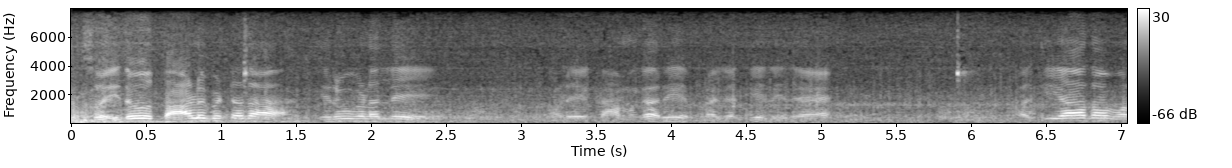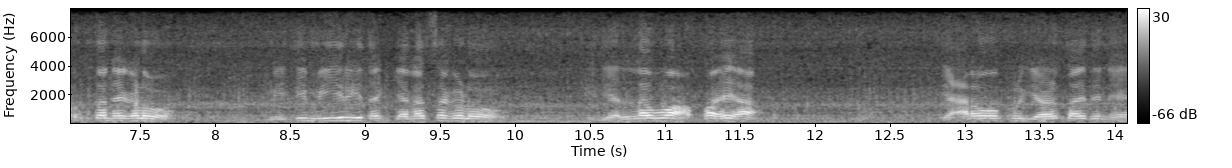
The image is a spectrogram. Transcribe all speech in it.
ಸೊ ಇದು ತಾಳು ಬೆಟ್ಟದ ತಿರುವುಗಳಲ್ಲಿ ನೋಡಿ, ಕಾಮಗಾರಿ ಪ್ರಗತಿಯಲ್ಲಿದೆ. ಅತಿಯಾದ ವರ್ತನೆಗಳು, ಮಿತಿ ಮೀರಿದ ಕೆಲಸಗಳು ಇದೆಲ್ಲವೂ ಅಪಾಯ. ಯಾರೋ ಒಬ್ರಿಗೆ ಹೇಳ್ತಾ ಇದ್ದೀನಿ,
